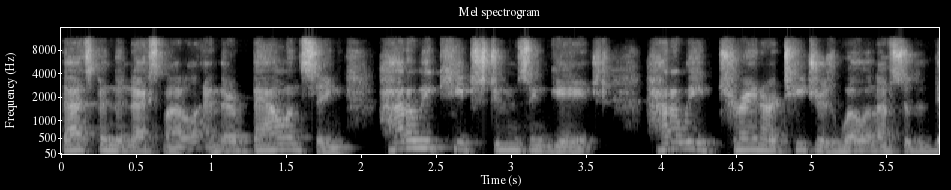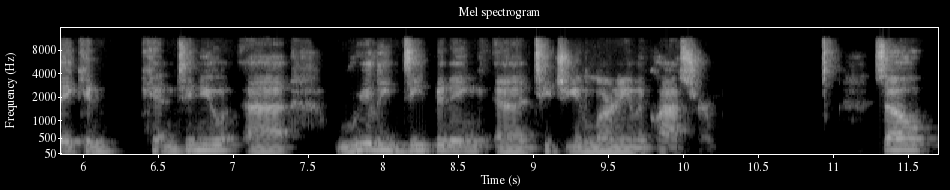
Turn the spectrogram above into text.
that's been the next model. And they're balancing how do we keep students engaged? How do we train our teachers well enough so that they can continue uh, really deepening uh, teaching and learning in the classroom? So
